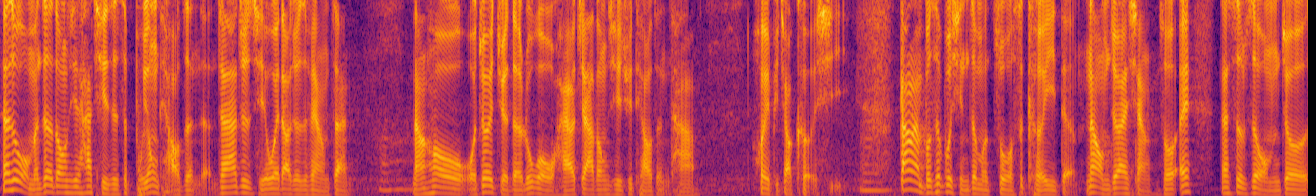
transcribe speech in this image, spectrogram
但是我们这个东西它其实是不用调整的，但它就是其实味道就是非常赞。然后我就会觉得，如果我还要加东西去调整它，会比较可惜。当然不是不行这么做，是可以的。那我们就在想说，哎，那是不是我们就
